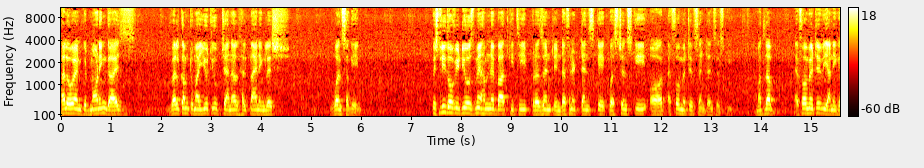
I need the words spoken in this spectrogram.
Hello and good morning, guys. Welcome to my YouTube channel helpline English once again पिछली दो वीडियोस में हमने बात की थी प्रेजेंट इंडेफिनिट टेंस के क्वेश्चंस की और एफर्मेटिव सेंटेंसेस की। मतलब एफर्मेटिव यानी कि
